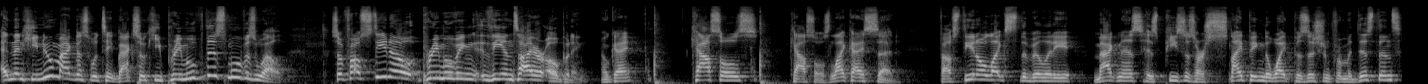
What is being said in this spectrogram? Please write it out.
and then he knew Magnus would take back, so he pre-moved this move as well. So Faustino pre-moving the entire opening, okay? Castles, castles, like I said, Faustino likes stability. Magnus, his pieces are sniping the white position from a distance.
